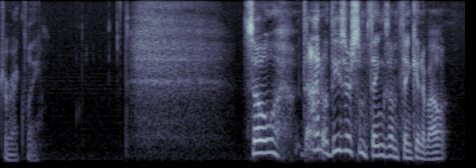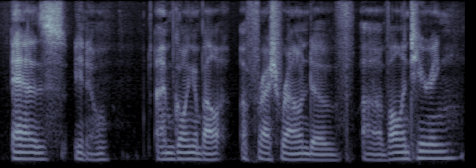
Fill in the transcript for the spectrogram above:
directly. So I don't. These are some things I'm thinking about as you know I'm going about a fresh round of uh, volunteering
